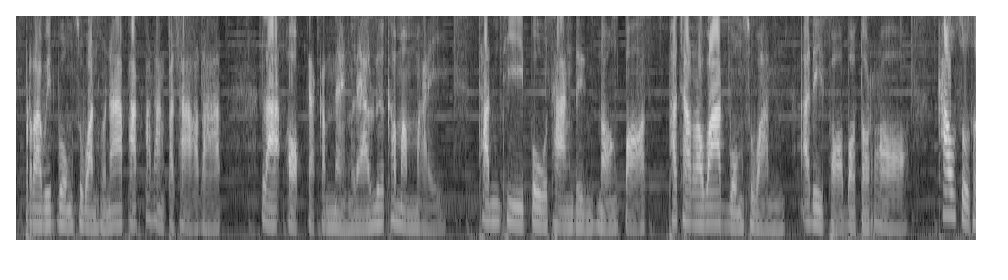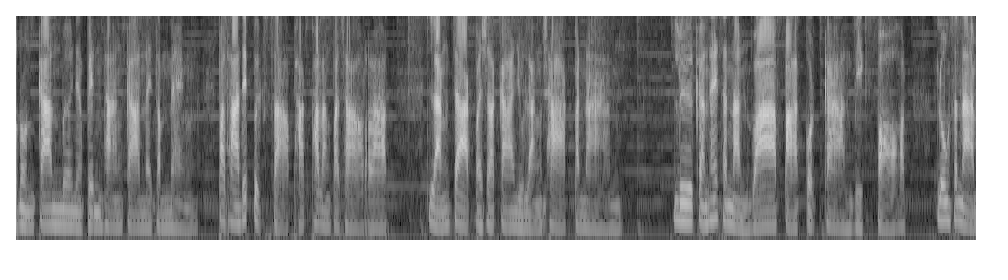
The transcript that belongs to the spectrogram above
กประวิตยวงสุวรรณหัวหน้าพักพลังประชารัฐลาออกจากตำแหน่งแล้วเลือกเข้ามาใหม่ ทันทีปูทางดึงน้องป๊อตพัชรวาดวงสุวรรณอดีตผอบตร เข้าสู่ถนนการเมืองอย่างเป็นทางการในตำแหน่ง ประธานที่ปรึกษาพักพลังประชารัฐ หลังจากประชาการอยู่หลังฉากปนาน ลือกันให้สนั่นว่าปรากฏการ์บิ๊กปอตลงสนาม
